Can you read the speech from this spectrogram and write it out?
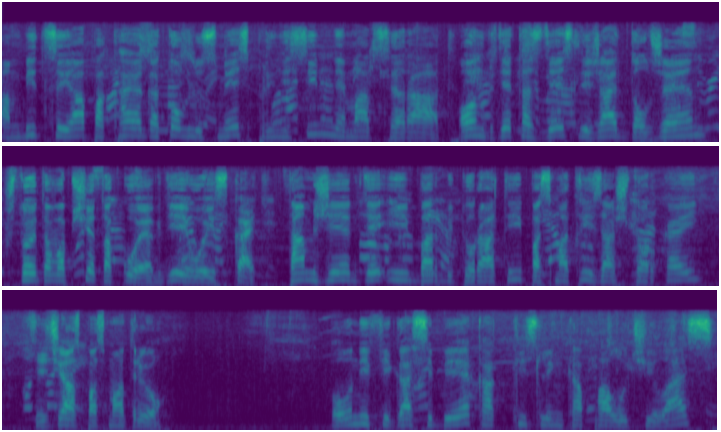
Амбиция, пока я готовлю смесь, принеси мне мацерат. Он где-то здесь лежать должен. Что это вообще такое? Где его искать? Там же, где и барбитураты. Посмотри за шторкой. Сейчас посмотрю. О, нифига себе, как кисленько получилось.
